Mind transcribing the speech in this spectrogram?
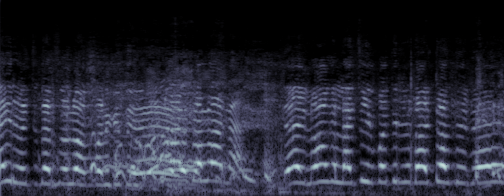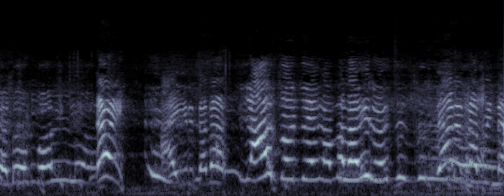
ஐர் வச்சுதான் சொல்லுவாங்க பழுக்குது சொல்லுவாங்க டேய் லோகல் லட்சியம் பத்திரிக்கை டாக்டர் வந்து டேய் அடப்பாவி டேய் ஐயரு கதை யார் சொல்றீங்க அம்மா ஐர் வச்சு வேற என்ன பின்ன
